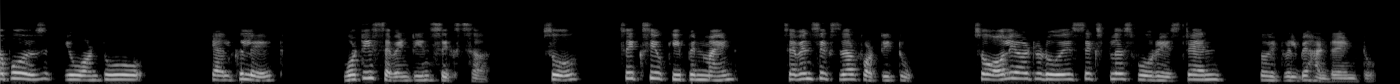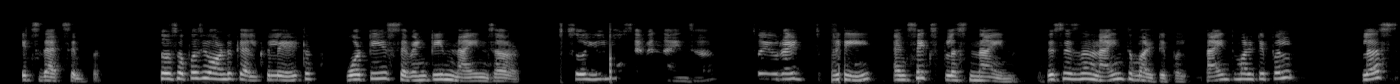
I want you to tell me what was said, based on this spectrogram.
Suppose you want to calculate what is 17 sixths are. So 6 you keep in mind 7 sixths are 42 so all you have to do is 6 plus 4 is 10 so it will be 102 it's that simple. So suppose you want to calculate what is 17 nines are. So you know 7 nines are. So you write 3 and 6 plus 9. This is the ninth multiple. Ninth multiple plus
